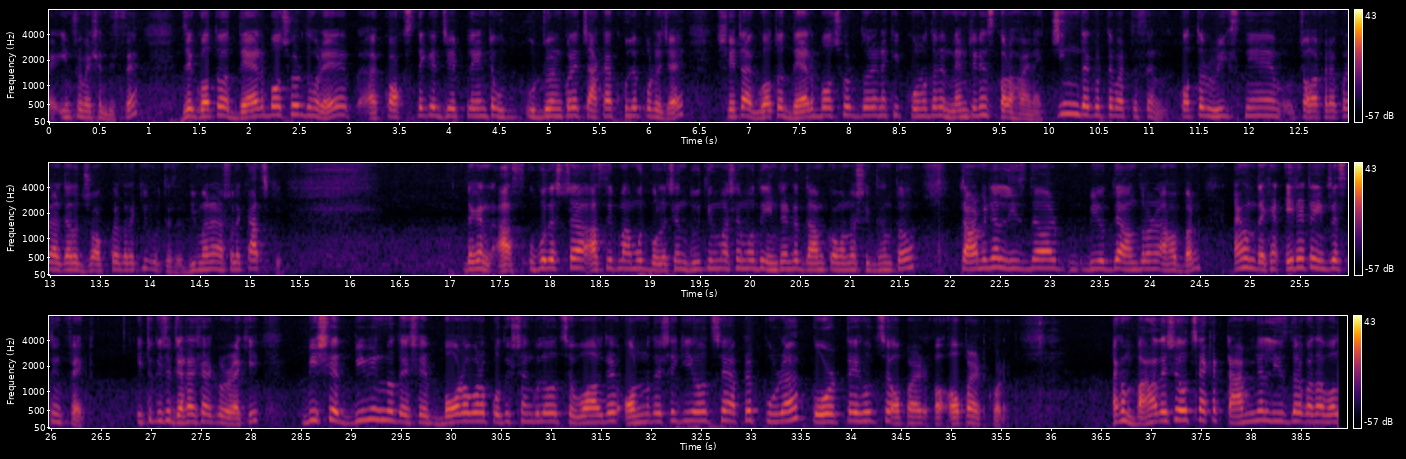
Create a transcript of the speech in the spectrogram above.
ইনফরমেশন দিচ্ছে যে গত দেড় বছর ধরে কক্স থেকে যে প্লেনটা উড- উড্ডয়ন করে চাকা খুলে পড়ে যায়, সেটা গত দেড় বছর ধরে নাকি কোনো ধরনের মেনটেনেন্স করা হয় না চিন্তা করতে পারতেছেন কত রিস্ক নিয়ে চলাফেরা করে আর যারা জব করে তারা কী করতেছে? বিমানের আসলে কাজ কী? দেখেন উপদেষ্টা আসিফ মাহমুদ বলেছেন, দুই তিন মাসের মধ্যে ইন্টারনেটের দাম কমানোর সিদ্ধান্ত। টার্মিনাল লিজ দেওয়ার বিরুদ্ধে আন্দোলনের আহ্বান। এখন দেখেন, এটা একটা ইন্টারেস্টিং ফ্যাক্ট একটু কিছু ডেটা শেয়ার করে রাখি। বিশ্বের বিভিন্ন দেশের বড় বড় প্রতিষ্ঠানগুলো হচ্ছে ওয়ার্ল্ডের অন্য দেশে গিয়ে হচ্ছে আপনার পুরা পোর্টে হচ্ছে অপারেট অপারেট করে। এখন বাংলাদেশে হচ্ছে একটা টার্মিনাল লিজ দেওয়ার কথা বল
